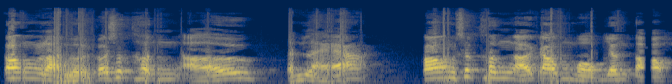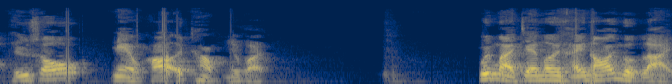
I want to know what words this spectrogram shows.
con là người có xuất thân ở tỉnh lẻ con xuất thân ở trong một dân tộc thiểu số, nghèo khó ít học như vậy. Quý mà chị em ơi, hãy nói ngược lại,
